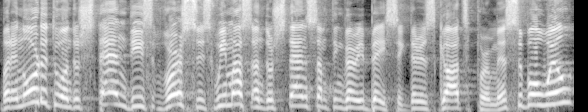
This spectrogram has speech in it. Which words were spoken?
But in order to understand these verses we must understand something very basic. There is God's permissible will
